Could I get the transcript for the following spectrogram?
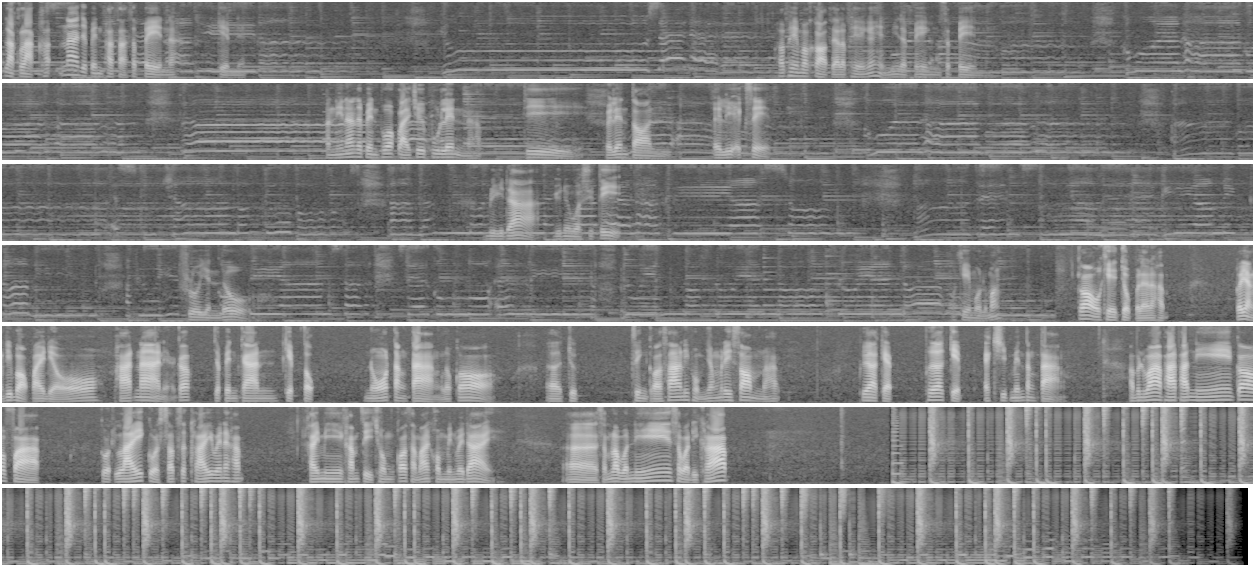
หลักๆครับน่าจะเป็นภาษาสเปนนะ เกมเนี้ย เพราะเพลงประกอบแต่ละเพลงก็เห็นมีแต่เพลงสเปน อันนี้น่าจะเป็นพวกรายชื่อผู้เล่นนะครับ ที่ไปเล่นตอน Early Access บรีดา University ฟลูเยนโดโอเค หมดแล้วมั้ง ก็โอเคจบไปแล้วนะครับ ก็อย่างที่บอกไปเดี๋ยวพาร์ทหน้าเนี่ย ก็จะเป็นการเก็บตกโน้ตต่างๆ แล้วก็จุดสิ่งก่อสร้างที่ผมยังไม่ได้ซ่อมนะครับ เพื่อเก็บเพื่อเก็บ achievement ต่างๆ เอาเป็นว่าพาร์ทพาร์ทนี้ก็ฝาก กดไลค์กด Subscribe ไว้นะครับ ใครมีคำติชมก็สามารถคอมเมนต์ไว้ได้สำหรับวันนี้สวัสดีครับ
